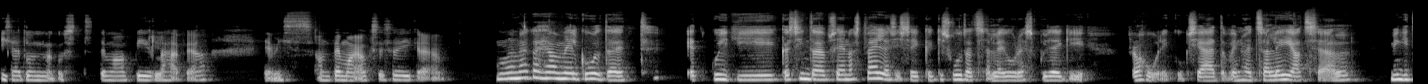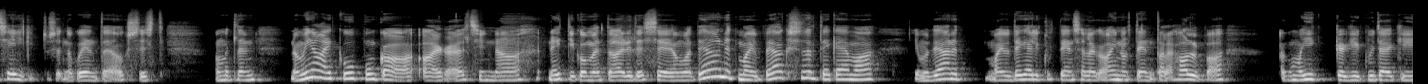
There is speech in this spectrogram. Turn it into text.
ise tundma, kust tema piir läheb ja, ja mis on tema jaoks siis õige. Mul on väga hea meel kuulda, et, et kuigi ka sind ajab see ennast välja, siis sa ikkagi suudad selle juures kuidagi rahulikuks jääda või noh, et sa leiad seal mingid selgitused nagu enda jaoks, sest ma mõtlen, no mina ikka upun ka aeg-ajalt sinna netikommentaaridesse ja ma tean, et ma ei peaks seda tegema. ja ma tean, et ma ju tegelikult teen sellega ainult endale halba aga ma ikkagi kuidagi,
